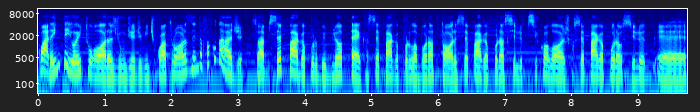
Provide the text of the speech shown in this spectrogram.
48 horas de um dia de 24 horas dentro da faculdade, sabe? Você paga por biblioteca, você paga por laboratório, você paga por auxílio psicológico, você paga por auxílio é,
